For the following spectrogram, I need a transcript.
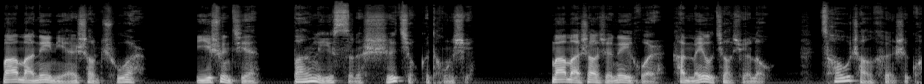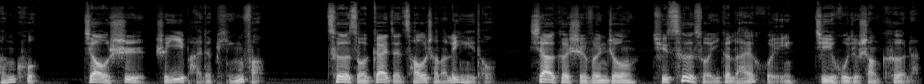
妈妈那年上初二，一瞬间班里死了十九个同学。妈妈上学那会儿还没有教学楼，操场很是宽阔，教室是一排的平房，厕所盖在操场的另一头。下课十分钟去厕所一个来回，几乎就上课了。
